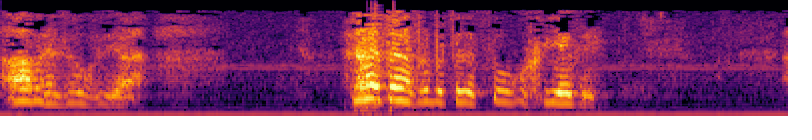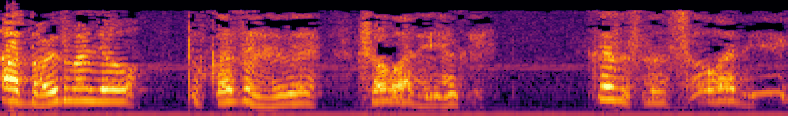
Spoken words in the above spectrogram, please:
आपने सुख दिया। रहता है प्रभु तू किए की आप भगत बन जाओ तो करते रहे सौवादी है की कर सौवादी है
